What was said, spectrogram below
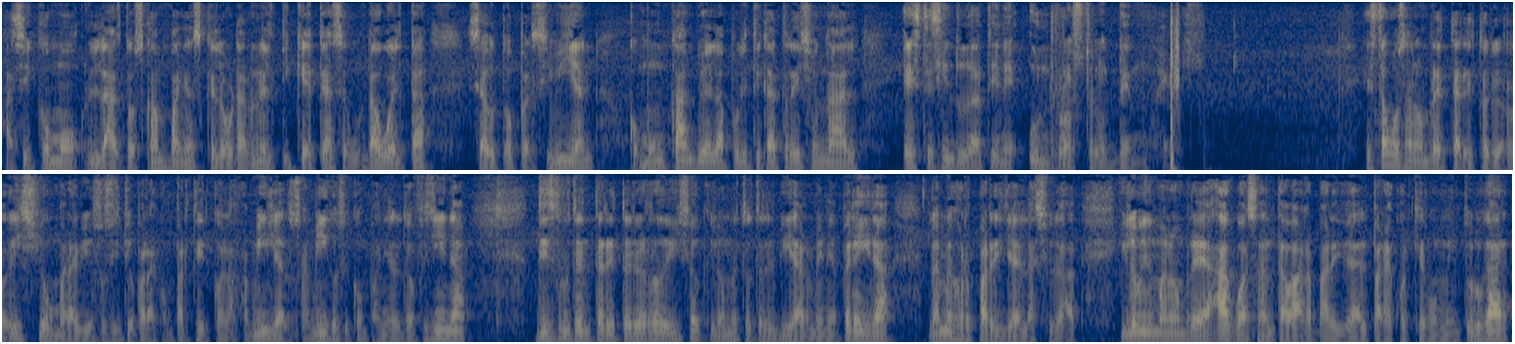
así como las dos campañas que lograron el tiquete a segunda vuelta se autopercibían como un cambio de la política tradicional. Este sin duda tiene un rostro de mujer. Estamos a nombre de Territorio Rodicio, un maravilloso sitio para compartir con la familia, los amigos y compañeros de oficina. Disfruten Territorio Rodicio, kilómetro 3 vía Armenia Pereira, la mejor parrilla de la ciudad. Y lo mismo a nombre de Agua Santa Bárbara, ideal para cualquier momento o lugar.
